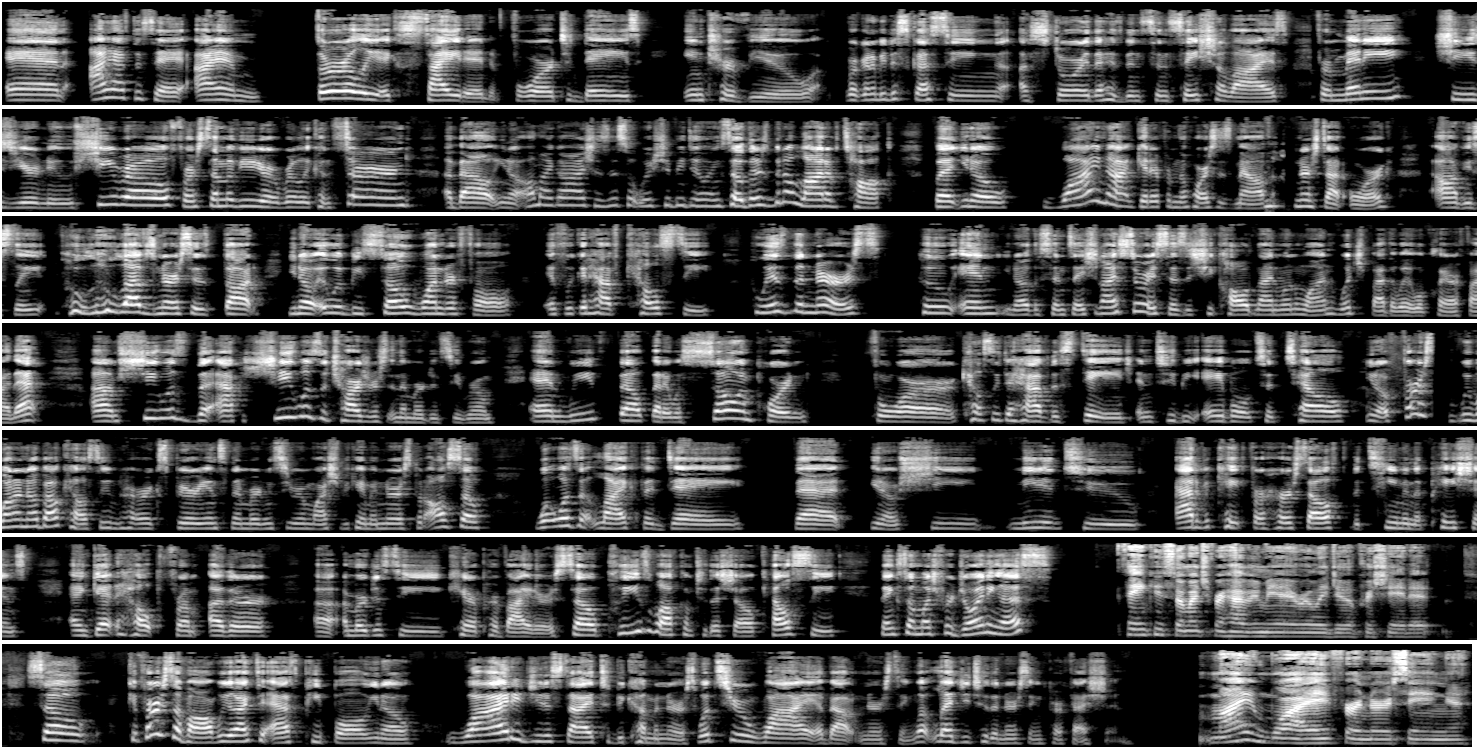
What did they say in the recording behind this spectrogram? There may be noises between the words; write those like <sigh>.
And I have to say, I am thoroughly excited for today's interview. We're going to be discussing a story that has been sensationalized. For many, she's your new Shiro. For some of you, you're really concerned about, you know, oh my gosh, is this what we should be doing? So there's been a lot of talk, but, you know, why not get it from the horse's mouth? Mm-hmm. Nurse.org, obviously, who, who loves nurses, thought, you know, it would be so wonderful if we could have Kelsay, who is the nurse who in, you know, the sensationalized story says that she called 911, which by the way, we'll clarify that. Um, she was the she was the charge nurse in the emergency room, and we felt that it was so important for Kelsay to have the stage and to be able to tell, you know, first we want to know about Kelsay, and her experience in the emergency room, why she became a nurse, but also what was it like the day that, you know, she needed to advocate for herself, the team, and the patients and get help from other uh, emergency care providers. So please welcome to the show, Kelsay. Thanks so much for joining us. Thank you so much for having me. I really do appreciate it. So, first of all, we like to ask people, you know, why did you decide to become a nurse? What's your why about nursing? What led you to the nursing profession? My why for nursing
